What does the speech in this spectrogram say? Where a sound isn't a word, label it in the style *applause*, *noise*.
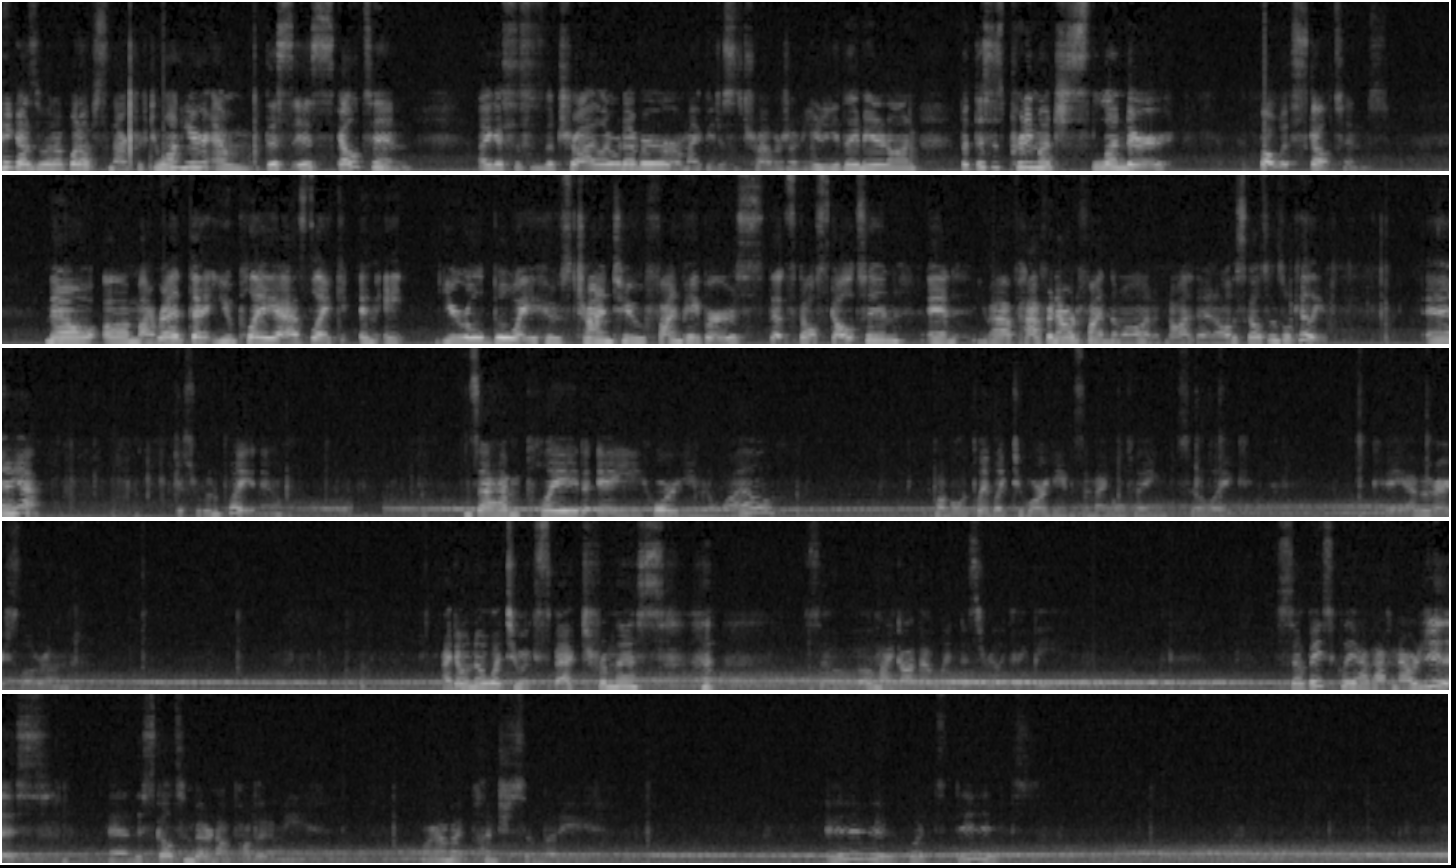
Hey guys, what up, what up? Snark51 here, and this is Skeleton. I guess this is the trial or whatever, or it might be just a trial version of Unity they made it on. But this is pretty much Slender, but with skeletons. Now, um, I read that you play as like an eight-year-old boy who's trying to find papers that spell skeleton, and you have half an hour to find them all, and if not, then all the skeletons will kill you. And yeah guess we're gonna play it now. Since I haven't played a horror game in a while. Well, I've only played like two horror games in my whole thing, so like, okay, I have a very slow run. I don't know what to expect from this. *laughs* so, oh my god, that wind is really creepy. So basically I have half an hour to do this. And the skeleton better not pop out at me. Or I might punch somebody. Ew, what's this?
